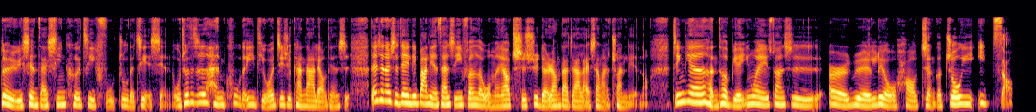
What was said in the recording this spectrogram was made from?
对于现在新科技辅助的界限，我觉得这是很酷的议题。我会继续看大家聊天室，但现在时间已经八点三十一分了，我们要持续的让大家来上来串联哦。今天很特别，因为算是二月六号，整个周一一早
